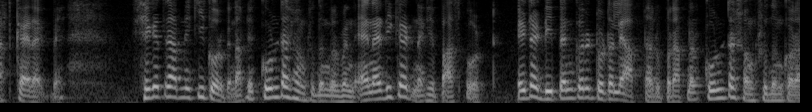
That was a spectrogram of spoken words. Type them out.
আটকায় রাখবে। সেক্ষেত্রে আপনি কি করবেন? আপনি কোনটা সংশোধন করবেন? এনআইডি কার্ড নাকি পাসপোর্ট এটা ডিপেন্ড করে টোটালি আপনার উপর। আপনার কোনটা সংশোধন করা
